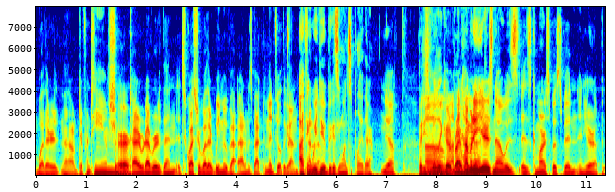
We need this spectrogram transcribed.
whether uh, different team, Sure. retired, whatever, then it's a question of whether we move Adams back to midfield again. I think don't we know. do because he wants to play there. Yeah. But he's really Um, good. I right mean, how many back. years now is is Kemar supposed to be in, in Europe?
